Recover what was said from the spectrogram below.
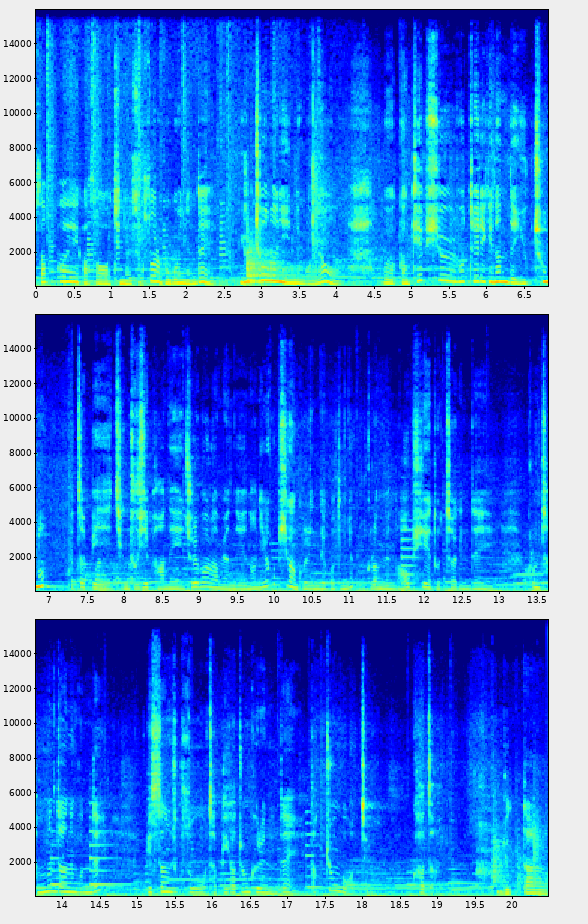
사파에 가서 지낼 숙소를 보고 있는데 6,000원이 있는 거예요. 뭐 약간 캡슐 호텔이긴 한데 6,000원? 어차피 지금 2시 반에 출발하면은 한 7시간 걸린대거든요? 그러면 9시에 도착인데 그럼 잠만 자는 건데 비싼 숙소 잡기가 좀 그랬는데 딱 좋은 것 같아요. 가자. 6달러.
